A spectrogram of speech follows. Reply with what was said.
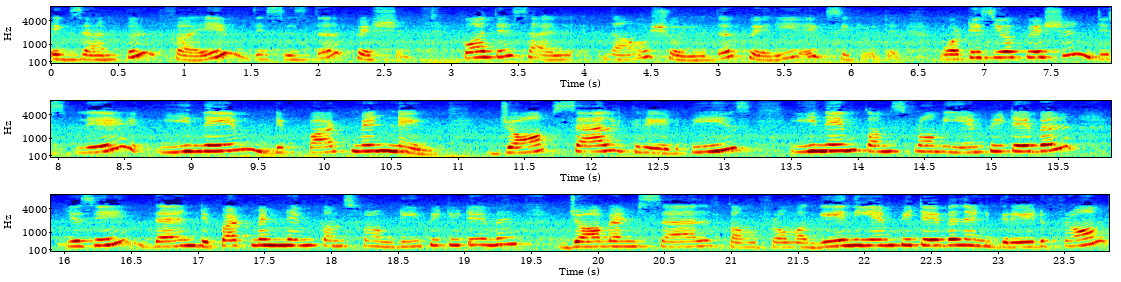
example 5 this is the question for this I'll now show you the query executed. What is your question? Display e name department name. Job sal grade means e name comes from emp table you see then department name comes from dpt table. Job and sal come from again emp table and grade from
